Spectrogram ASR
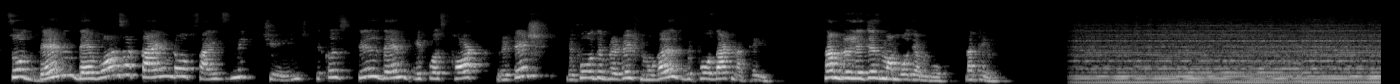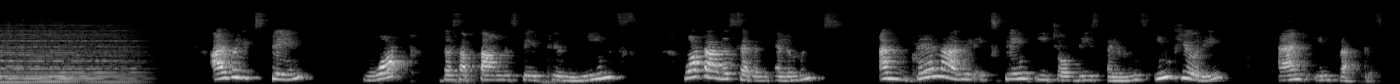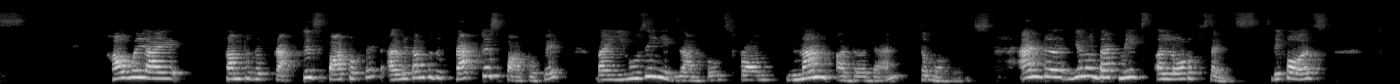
So then there was a kind of seismic change because till then it was thought British, before the British Mughals, before that nothing. Some religious mumbo jumbo, nothing. I will explain what the Saptanga state theory means, what are the seven elements, and then I will explain each of these elements in theory and in practice. How will I come to the practice part of it? I will come to the practice part of it by using examples from none other than the Mauryans. And, uh, you know, that makes a lot of sense because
